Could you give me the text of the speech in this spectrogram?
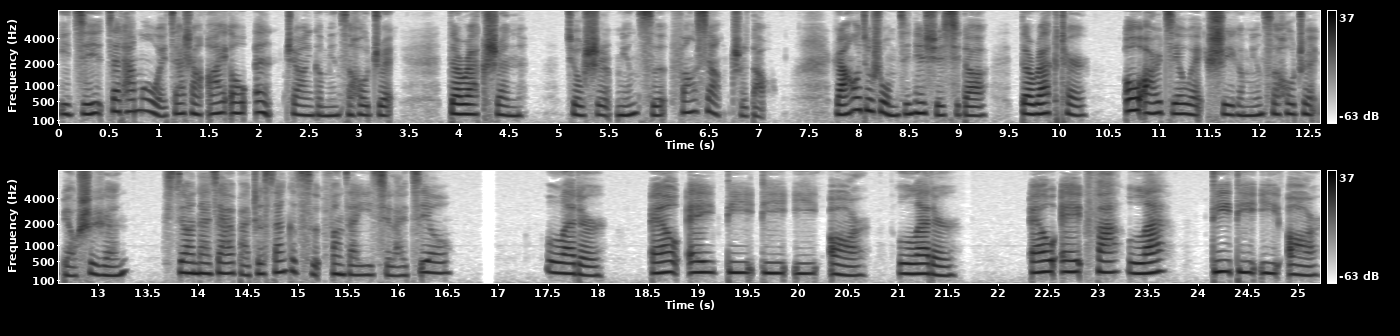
以及在它末尾加上 i o n 这样一个名词后缀，direction 就是名词方向指导，然后就是我们今天学习的 director，o r 结尾是一个名词后缀，表示人。希望大家把这三个词放在一起来记哦。letter，l a d d e r，letter，l a 发 la，d d e r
